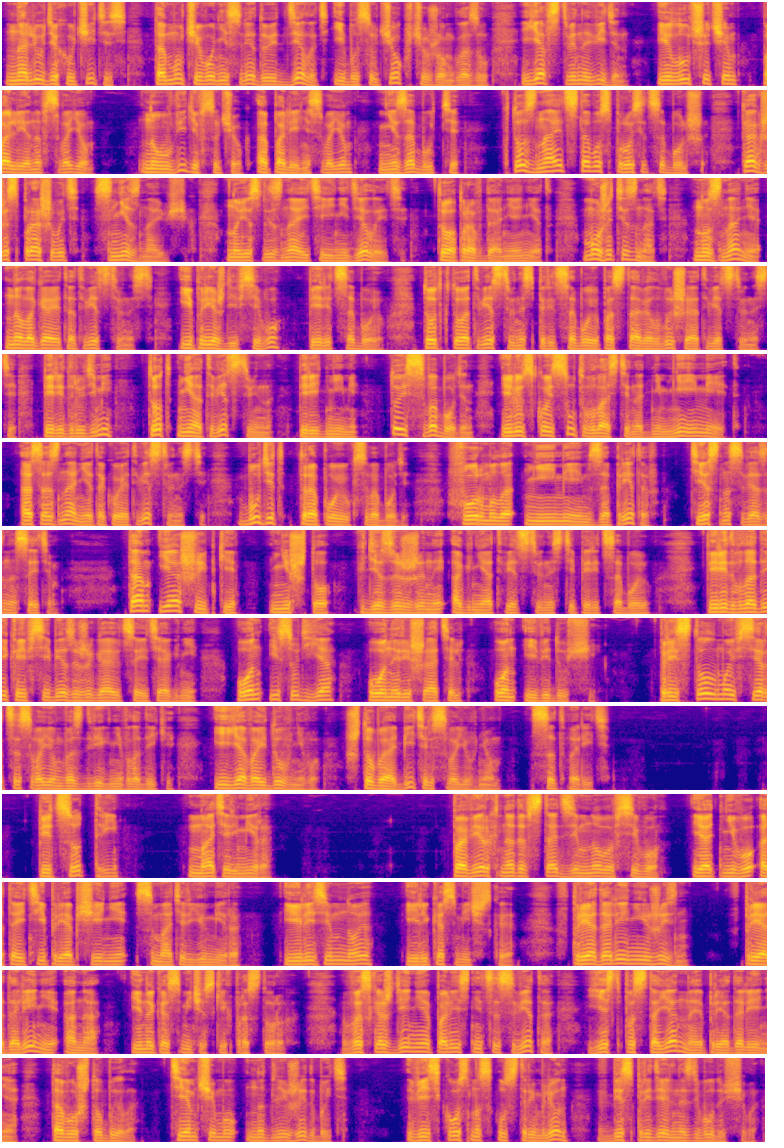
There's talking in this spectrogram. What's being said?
На людях учитесь, тому, чего не следует делать, ибо сучок в чужом глазу явственно виден и лучше, чем полено в своем. Но увидев сучок о полене своем, не забудьте. Кто знает, с того спросится больше. Как же спрашивать с незнающих? Но если знаете и не делаете, то оправдания нет. Можете знать, но знание налагает ответственность, и прежде всего перед собою. Тот, кто ответственность перед собою поставил выше ответственности перед людьми, тот не ответственен перед ними, то есть свободен, и людской суд власти над ним не имеет. Осознание такой ответственности будет тропою к свободе. Формула «не имеем запретов» тесно связана с этим. Там и ошибки – ничто, где зажжены огни ответственности перед собою. Перед владыкой в себе зажигаются эти огни – он и судья, он и решатель, он и ведущий. Престол мой в сердце своем воздвигни, владыки, и я войду в него, чтобы обитель свою в нем сотворить. 503. Матерь мира. Поверх надо встать земного всего и от него отойти при общении с Матерью мира, или земное, или космическое, в преодолении жизнь. В преодолении она – и на космических просторах. Восхождение по лестнице света есть постоянное преодоление того, что было, тем, чему надлежит быть. Весь космос устремлен в беспредельность будущего.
